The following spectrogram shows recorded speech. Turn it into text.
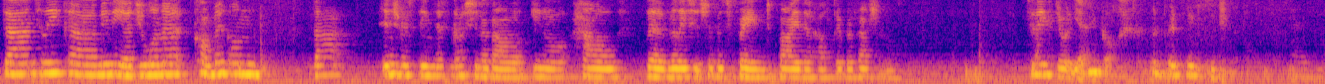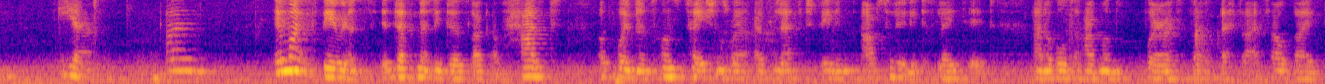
Dan, Talika, Amelia, do you want to comment on that interesting discussion about, you know, how the relationship is framed by the healthcare professional? Talika, do you want, yeah, go. Yeah. Um, in my experience, it definitely does. Like, I've had appointments, consultations where I've left feeling absolutely deflated. And I've also had ones where I felt better. I felt like,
